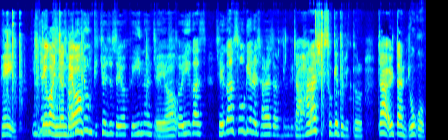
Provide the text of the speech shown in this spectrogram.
베이 두 개가 있는데요. 자리 좀 비켜주세요. 베이는 제, 왜요? 저희가 제가 소개를 잘하지 않습니까? 자, 하나씩 소개해 드릴게요. 자, 일단 요거.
